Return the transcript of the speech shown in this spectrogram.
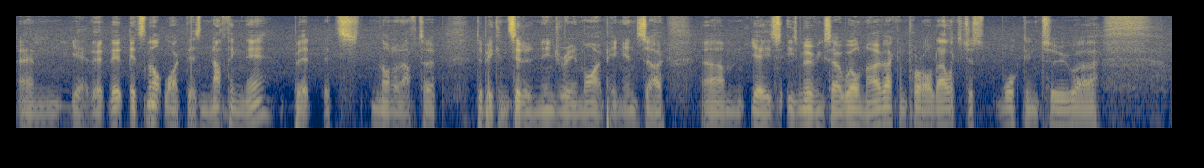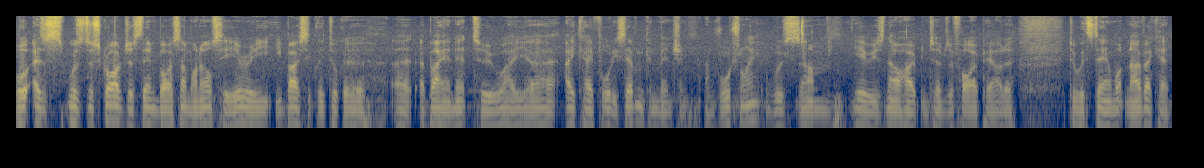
and yeah, it's not like there's nothing there, but it's not enough to, to be considered an injury in my opinion. So um, yeah, he's, he's moving so well, Novak, and poor old Alex just walked into. Uh, well, as was described just then by someone else here, he, he basically took a, a, a bayonet to a uh, AK-47 convention. Unfortunately, it was um, yeah, there was no hope in terms of firepower to, to withstand what Novak had.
